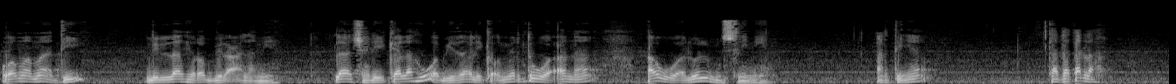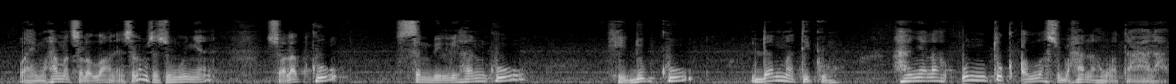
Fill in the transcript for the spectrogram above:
wa mamati lillahi rabbil alamin. La syarika lahu wa bidzalika umirtu wa ana awalul muslimin. Artinya katakanlah wahai Muhammad sallallahu alaihi wasallam sesungguhnya salatku, sembelihanku, hidupku dan matiku hanyalah untuk Allah Subhanahu wa taala.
